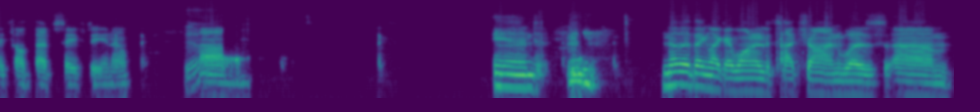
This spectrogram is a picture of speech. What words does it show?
I felt that safety, you know. Yeah. Um, and another thing like I wanted to touch on was um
